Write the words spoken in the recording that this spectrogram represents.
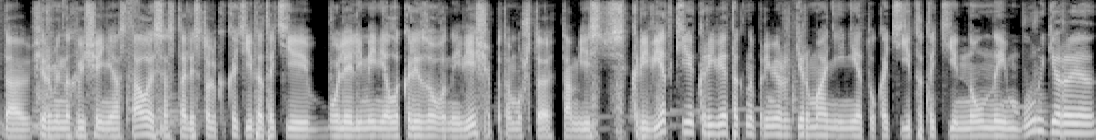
да, фирменных вещей не осталось, остались только какие-то такие более или менее локализованные вещи, потому что там есть креветки, креветок, например, в Германии нету, какие-то такие ноунейм бургеры,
